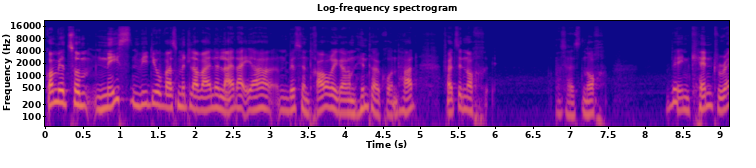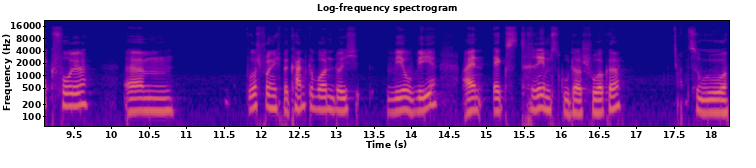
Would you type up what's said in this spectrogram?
Kommen wir zum nächsten Video, was mittlerweile leider eher ein bisschen traurigeren Hintergrund hat. Falls ihr noch, was heißt noch, wer ihn kennt, Wreckful, ähm, ursprünglich bekannt geworden durch WoW, ein extremst guter Schurke zu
